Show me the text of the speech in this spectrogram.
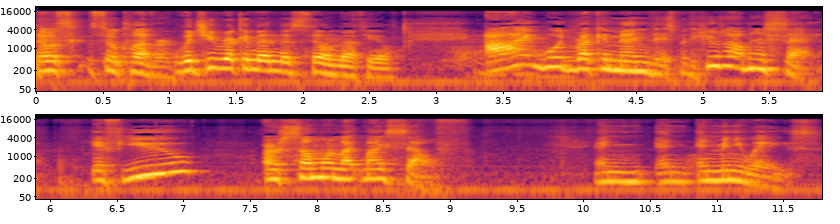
that was so clever. Would you recommend this film, Matthew? I would recommend this, but here's what I'm going to say. If you are someone like myself, in, in, in many ways,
